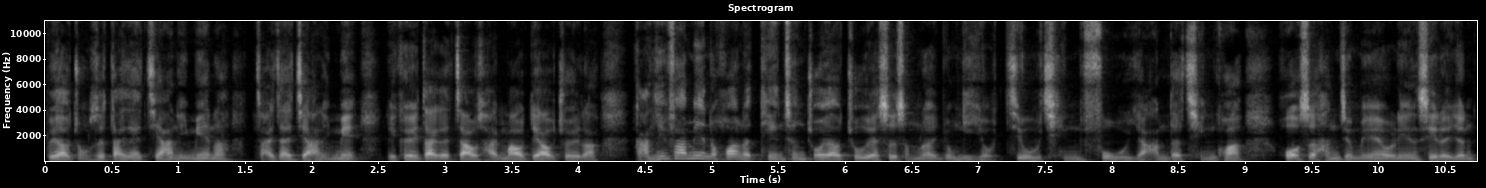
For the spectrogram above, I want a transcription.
不要总是待在家里面呢，宅在家里面。你可以带个招财猫吊坠了。感情方面的话呢，天秤座要注意的是什么呢？容易有旧情复燃的情况，或者是很久没有联系的人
